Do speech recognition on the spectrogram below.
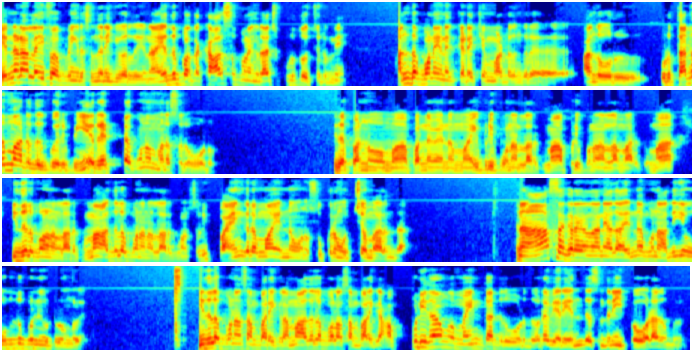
என்னடா லைஃப் அப்படிங்கிற சிந்தனைக்கு வருது. நான் எதிர்பார்த்த காசு பணம் எங்கேயாச்சும் கொடுத்து வச்சிருந்தேன். அந்த பணம் எனக்கு கிடைக்க மாட்டேதுங்கிற அந்த ஒரு ஒரு தடுமாற்றத்துக்கு போயிருப்பீங்க. ரெட்ட குணம் மனசுல ஓடும். இதை பண்ணுவோமா? பண்ண வேணாமா? இப்படி போனா நல்லா இருக்குமா? அப்படி போனா நல்லாமா இருக்குமா? இதுல போனா நல்லா இருக்குமா? அதுல போனா நல்லா இருக்குமான்னு சொல்லி பயங்கரமா என்ன ஒண்ணு சுக்கரம் உச்சமா இருந்தா. ஏன்னா ஆசை கிரகம் தானே. அதை என்ன பண்ணும் அதிகம் உண்டு பண்ணி விட்டுருவங்களை இதுல போனா சம்பாதிக்கலாமா? அதுல போனா சம்பாதிக்கலாம். அப்படிதான் உங்க மைண்ட் தாட்டு ஓடுது தவிர வேற எந்த சிந்தனையும் இப்ப ஓடாது உங்களுக்கு.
